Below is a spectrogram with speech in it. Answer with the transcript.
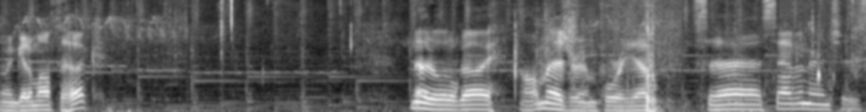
Want to get him off the hook? Another little guy. I'll measure him for you. It's uh, seven inches.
